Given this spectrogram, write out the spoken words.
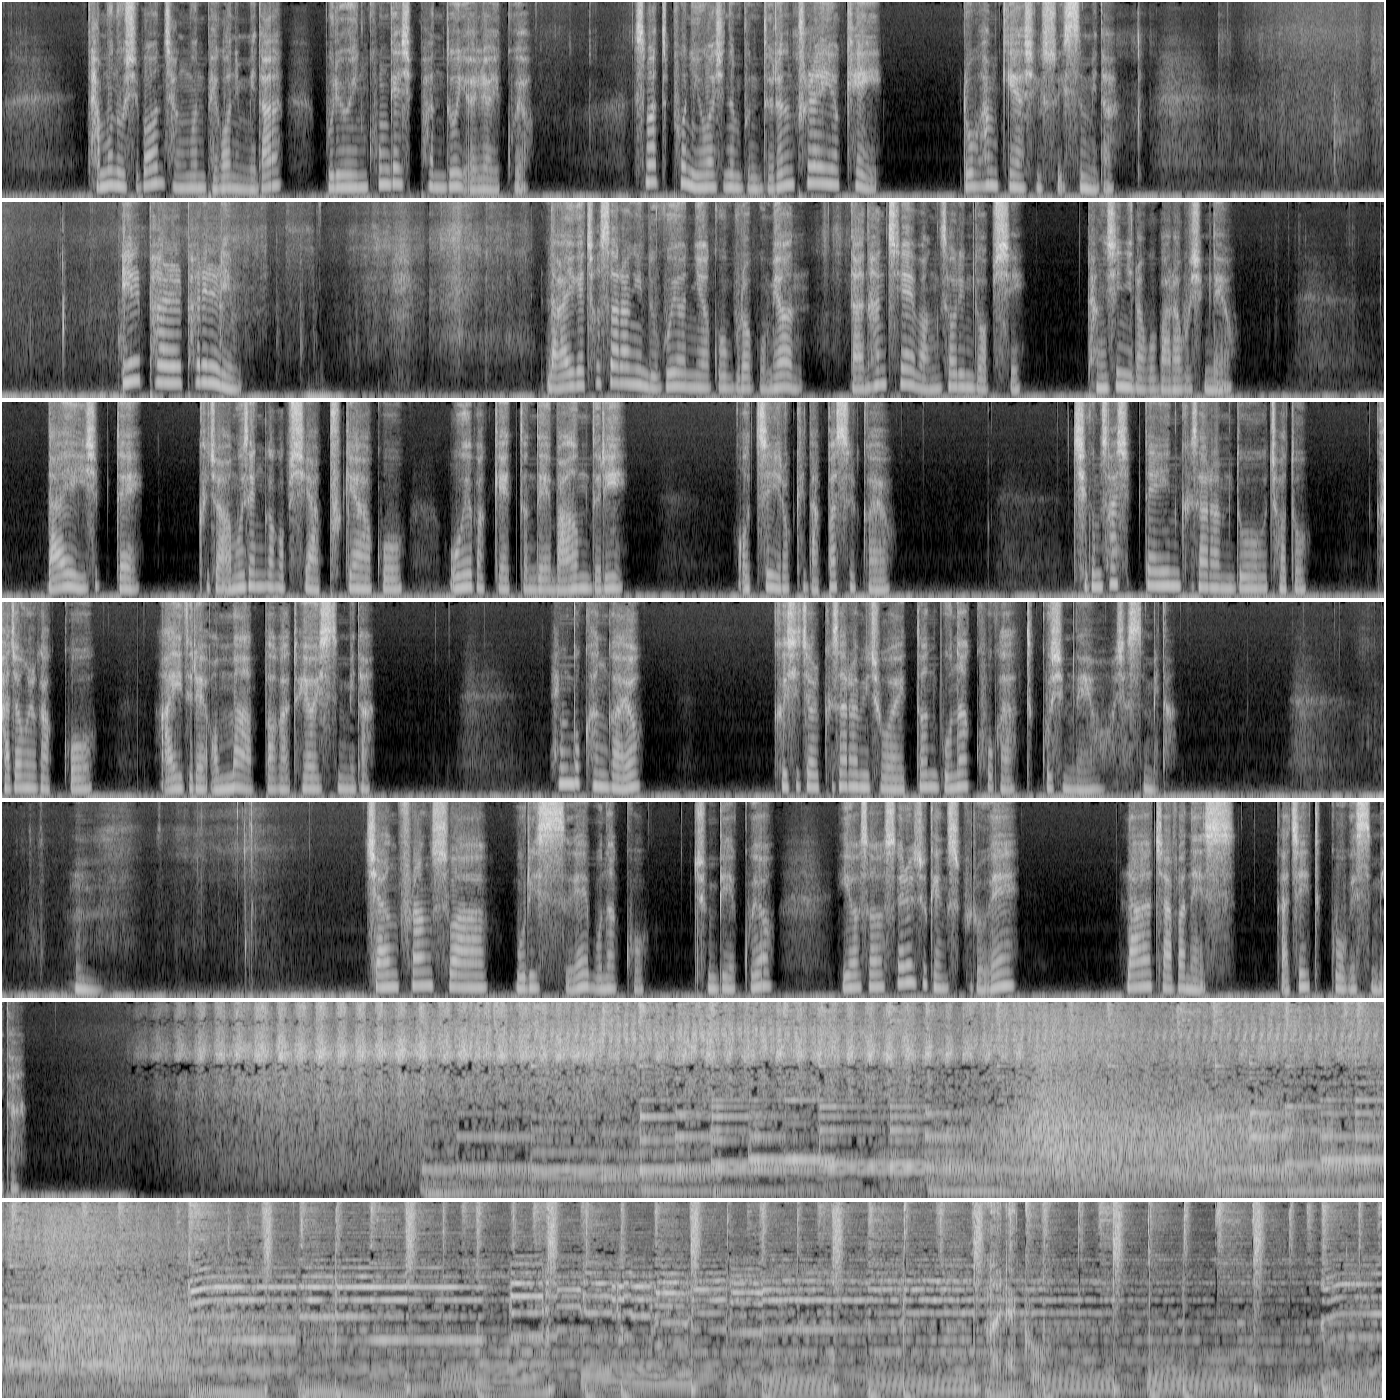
단문 50원, 장문 100원입니다. 무료인 콩 게시판도 열려 있고요. 스마트폰 이용하시는 분들은 플레이어 K로 함께 하실 수 있습니다. 1881님 나에게 첫사랑이 누구였냐고 물어보면 난 한치의 망설임도 없이 당신이라고 말하고 싶네요. 나의 20대 그저 아무 생각 없이 아프게 하고 오해받게 했던 내 마음들이 어찌 이렇게 나빴을까요? 지금 40대인 그 사람도 저도 가정을 갖고 아이들의 엄마 아빠가 되어 있습니다. 행복한가요? 그 시절 그 사람이 좋아했던 모나코가 듣고 싶네요. 하셨습니다. 음. 장 프랑스와 모리스의 모나코 준비했고요. 이어서 세르주 갱스브로의 라 자바네스까지 듣고 오겠습니다. Monaco.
